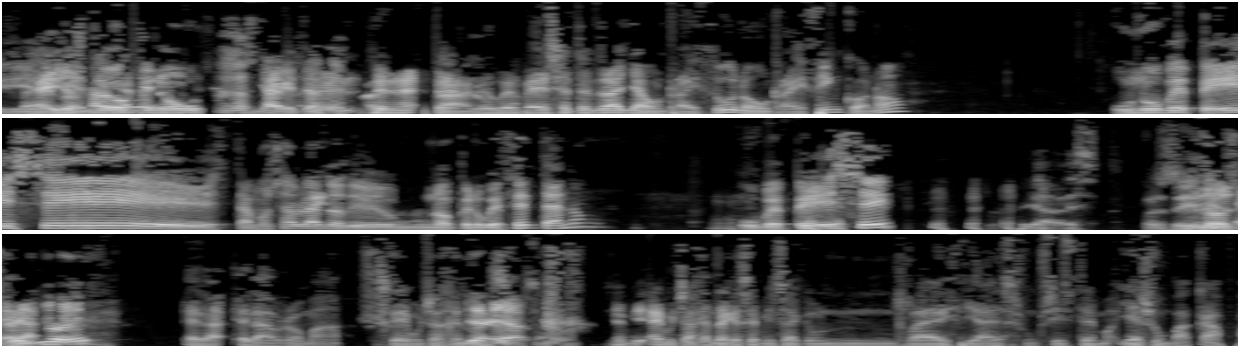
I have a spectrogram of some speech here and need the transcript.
Eh, Eso es algo que no usas hasta Ya, que te hace pero, falta. pero- en el VPS tendrá ya un RAID 1 o un RAID 5, ¿no? Un VPS, estamos hablando de un OpenVZ, ¿no? VPS, Ya ves. Pues sí. sé Era- yo, ¿eh? Era, era broma. Es que hay mucha gente, Ya, que ya. se piensa- hay mucha gente que se piensa que un RAID ya es un sistema, ya es un backup.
